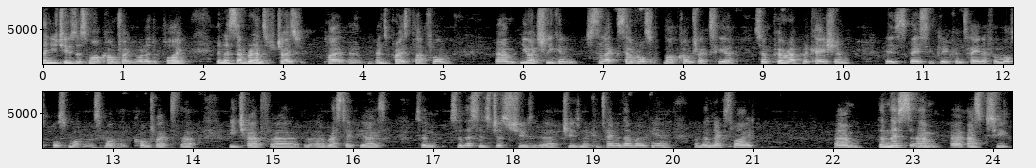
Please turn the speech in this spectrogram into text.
Then you choose the smart contract you want to deploy. In the Simba Enterprise, uh, Enterprise platform, um, you actually can select several smart contracts here. So per application is basically a container for multiple smart, smart contracts that each have uh, uh REST APIs. So, so this is just choose, uh, choosing a container demo here. And then next slide. Um, then this um, uh, asks you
